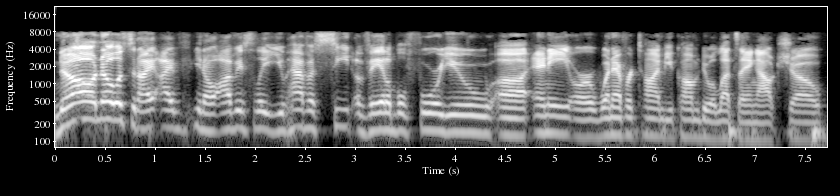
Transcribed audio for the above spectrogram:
No, no, listen, I, I've you know obviously you have a seat available for you uh, any or whenever time you come to a Let's Hang Out show.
